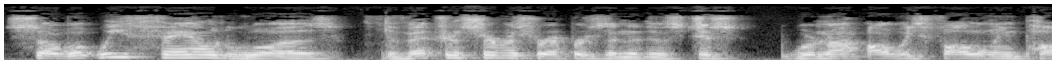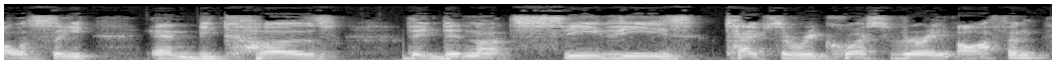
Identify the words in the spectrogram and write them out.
So what we found was the veteran service representatives just were not always following policy. And because they did not see these types of requests very often,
